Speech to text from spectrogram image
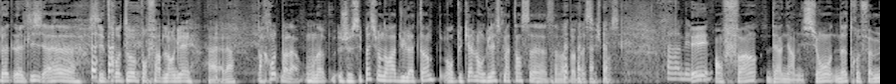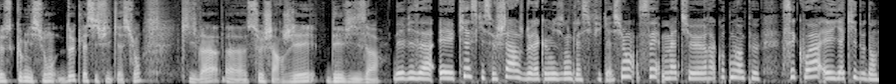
but not least, ah, c'est trop tôt pour faire de l'anglais. Ah là là. Par contre, voilà, on a, je sais pas si on aura du latin. En tout cas, l'anglais ce matin, ça, ça va pas passer, je pense. Et enfin, dernière mission, notre fameuse commission de classification qui va euh, se charger des visas. Des visas. Et qui est-ce qui se charge de la commission de classification? C'est Mathieu. Raconte-nous un peu. C'est quoi et il y a qui dedans?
